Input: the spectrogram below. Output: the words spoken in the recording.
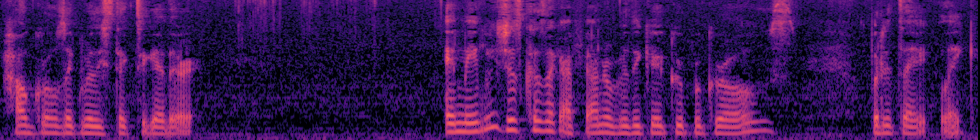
how girls like really stick together and maybe it's just because like i found a really good group of girls but it's like like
